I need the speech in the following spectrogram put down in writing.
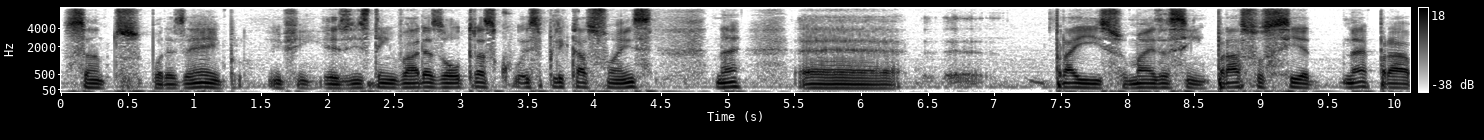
Santos, por exemplo, enfim, existem várias outras explicações, né? Para isso, mas assim, para a sociedade, né, para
